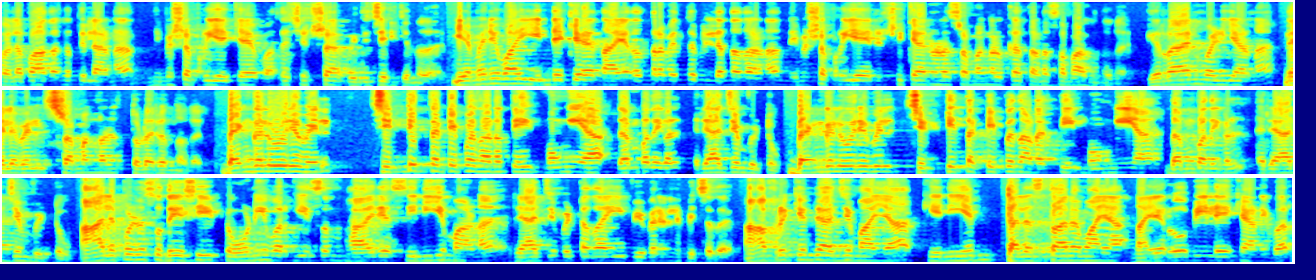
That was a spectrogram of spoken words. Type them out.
കൊലപാതകത്തിലാണ് നിമിഷപ്രിയയ്ക്ക് വധശിക്ഷ വിധിച്ചിരിക്കുന്നത്. യമനുമായി ഇന്ത്യയ്ക്ക് നയതന്ത്ര ബന്ധമില്ലെന്നതാണ് നിമിഷപ്രിയയെ രക്ഷിക്കാനുള്ള ശ്രമങ്ങൾക്ക് തടസ്സമാകുന്നത്. ഇറാൻ വഴിയാണ് നിലവിൽ ശ്രമങ്ങൾ തുടരുന്നത്. ബംഗളൂരുവിൽ ചിട്ടിത്തട്ടിപ്പ് നടത്തി മുങ്ങിയ ദമ്പതികൾ രാജ്യം വിട്ടു. ബംഗളൂരുവിൽ ചിട്ടിത്തട്ടിപ്പ് നടത്തി മുങ്ങിയ ദമ്പതികൾ രാജ്യം വിട്ടു. ആലപ്പുഴ സ്വദേശി ടോണി വർഗീസും ഭാര്യ സിനിയുമാണ് രാജ്യം വിട്ടതായി വിവരം ലഭിച്ചത്. ആഫ്രിക്കൻ രാജ്യമായ കെനിയൻ തലസ്ഥാനമായ നൈറോബിയിലേക്കാണ് ഇവർ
